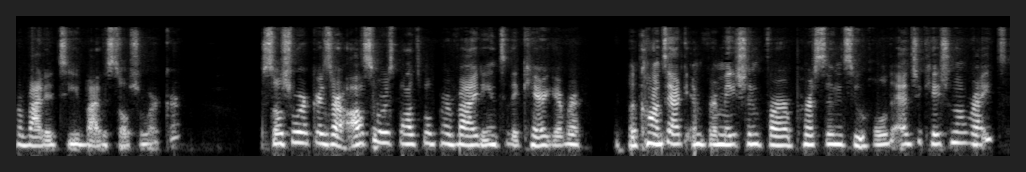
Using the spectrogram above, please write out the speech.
provided to you by the social worker. Social workers are also responsible providing to the caregiver the contact information for persons who hold educational rights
